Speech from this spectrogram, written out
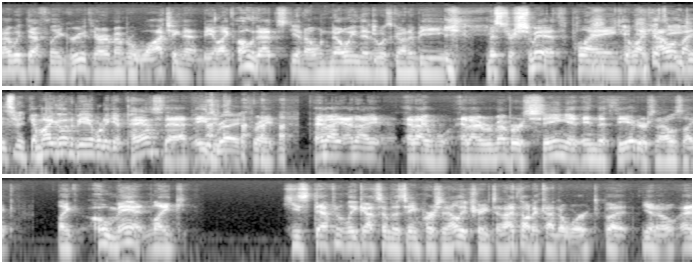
I would definitely agree with you. I remember watching that and being like, "Oh, that's you know," knowing that it was going to be Mr. Smith playing. I'm like, "How am I? Am I going to be able to get past that?" Agent Right. Smith, right? And I and I and I and I remember seeing it in the theaters, and I was like, like, oh man, like he's definitely got some of the same personality traits, and I thought it kind of worked. But you know, uh,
